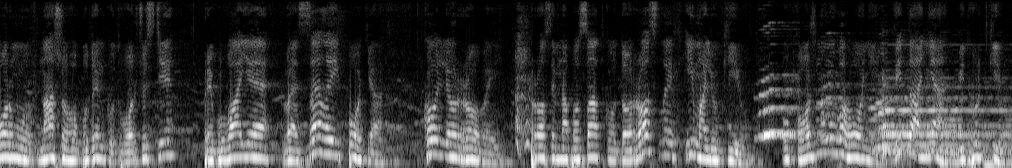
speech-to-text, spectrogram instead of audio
Платформу нашого будинку творчості прибуває веселий потяг, кольоровий. Просим на посадку дорослих і малюків. У кожному вагоні вітання від гуртків.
